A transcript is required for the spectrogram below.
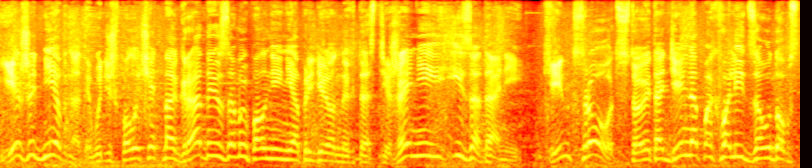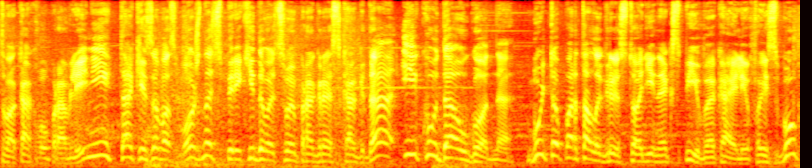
Ежедневно ты будешь получать награды за выполнение определенных достижений и заданий. King's Road стоит отдельно похвалить за удобство как в управлении, так и за возможность перекидывать свой прогресс когда и куда угодно. Будь то портал игры 101 XP, ВК или Facebook,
